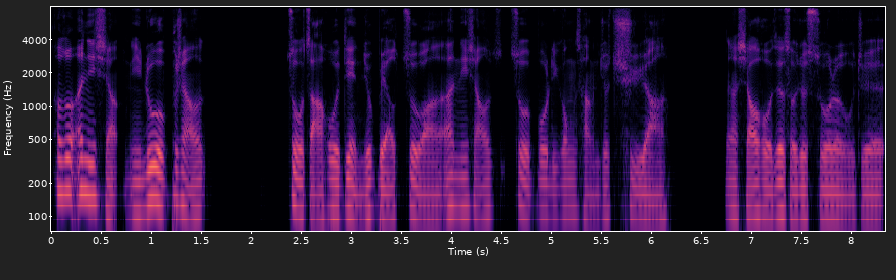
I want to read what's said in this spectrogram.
他说：‘啊，你想，你如果不想要。’”做杂货店你就不要做啊！啊，你想要做玻璃工厂你就去啊！那小伙这时候就说了，我觉得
